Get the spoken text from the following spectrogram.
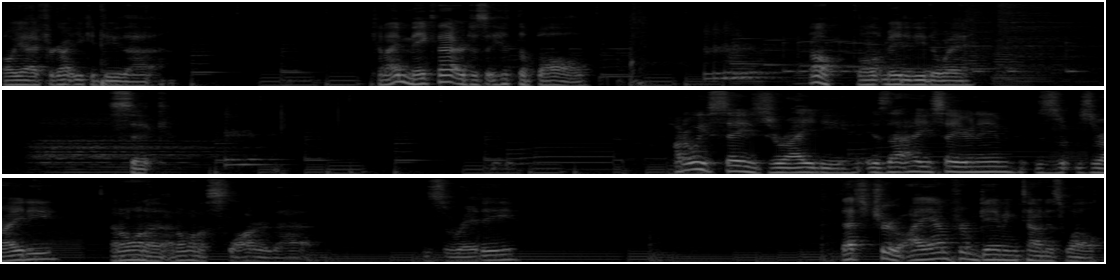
Oh yeah, I forgot you could do that. Can I make that or does it hit the ball? Oh, well it made it either way. Sick. How do we say Zraidi? Is that how you say your name? Z Zraidi? I don't want to. I don't want to slaughter that. Zraidi. That's true. I am from Gaming Town as well.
